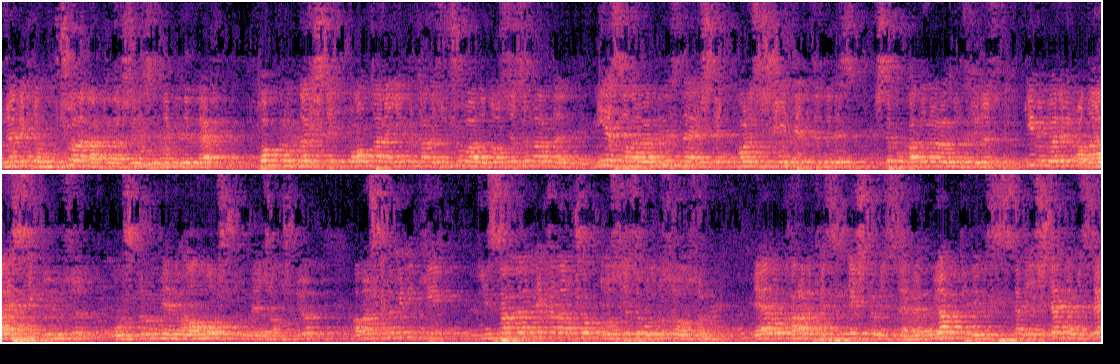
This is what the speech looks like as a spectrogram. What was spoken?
özellikle hukukçu olan arkadaşlar için de bilirler. Toplumda işte 10 tane 20 tane suçu vardı, dosyası vardı. Niye salaverdiniz de işte polisi şehit ettirdiniz, işte bu kadını öldürdünüz gibi böyle bir duygusu oluşturulmaya, bir algı oluşturulmaya çalışılıyor. Ama şunu bilin ki insanların ne kadar çok dosyası olursa olsun, eğer o karar kesinleşmemişse ve UYAP dediğimiz sisteme işlenmemişse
